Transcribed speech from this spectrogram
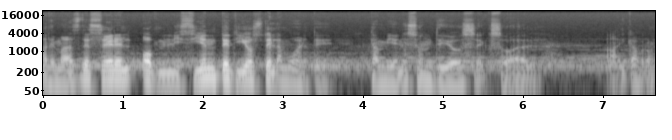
Además de ser el omnisciente dios de la muerte, también es un dios sexual. Ay, cabrón.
